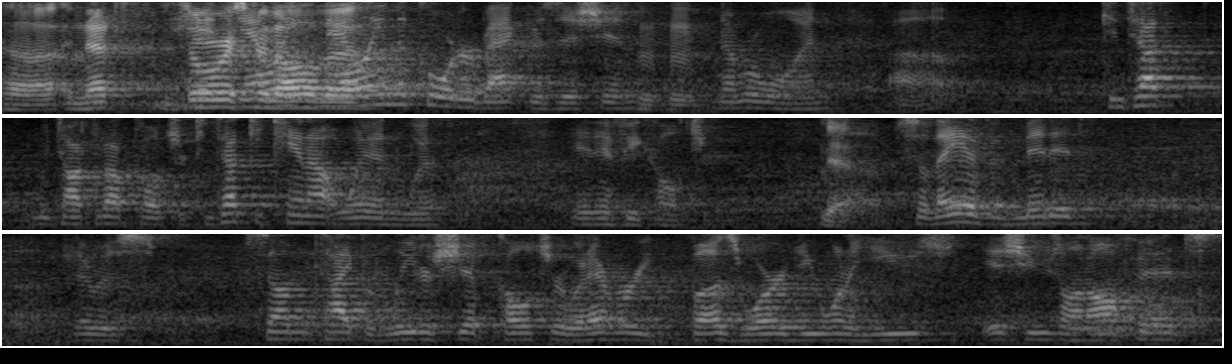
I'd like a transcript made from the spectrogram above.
uh, and that's that's where Nailing- we spend all the. Mm-hmm. nailing the quarterback position. Number one, um, Kentucky. We talked about culture. Kentucky cannot win with an iffy culture. Yeah. Uh, so they have admitted uh, there was some type of leadership culture, whatever buzzword you want to use, issues on offense.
